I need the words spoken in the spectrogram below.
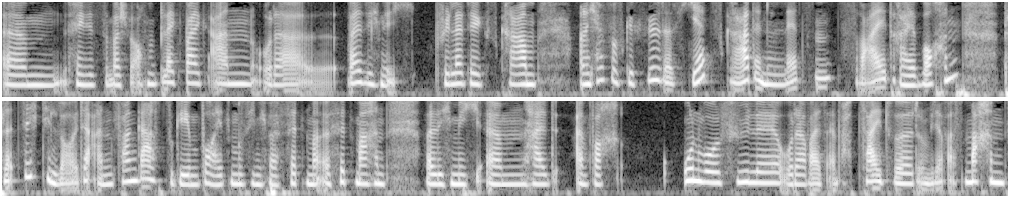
ähm, fängt jetzt zum Beispiel auch mit Blackbike an oder äh, weiß ich nicht, Freeletics-Kram. Und ich habe das Gefühl, dass jetzt gerade in den letzten zwei, drei Wochen plötzlich die Leute anfangen, Gas zu geben. Boah, jetzt muss ich mich mal fit, mal fit machen, weil ich mich ähm, halt einfach unwohl fühle oder weil es einfach Zeit wird und wieder was machen.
